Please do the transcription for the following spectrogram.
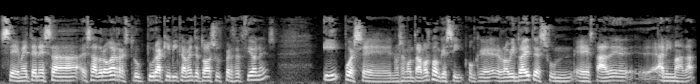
se meten esa, esa droga reestructura químicamente todas sus percepciones y pues eh, nos encontramos con que sí, con que Robin Wright es un, eh, está de- eh, animada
